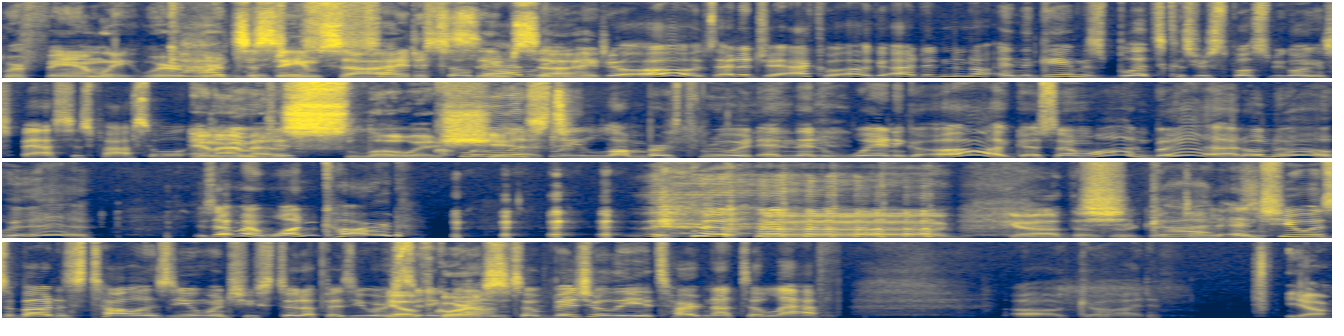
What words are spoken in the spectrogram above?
We're family. We're, God, we're it's the same side. It's so the same badly. And You side. go, oh, is that a jack? Oh, God, I didn't know. And the game is blitz because you're supposed to be going as fast as possible. And you I'm as just slow as shit. cluelessly lumber through it and then win and go, oh, I guess I won. But I don't know. Eh. Is that my one card? oh God, those were good God, times. and she was about as tall as you when she stood up as you were Yeah, sitting down. So visually, it's hard not to laugh. Oh God, yeah,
